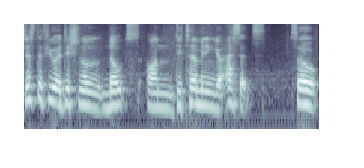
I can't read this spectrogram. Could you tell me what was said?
Just a few additional notes on determining your assets. So,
